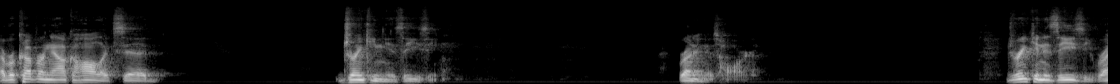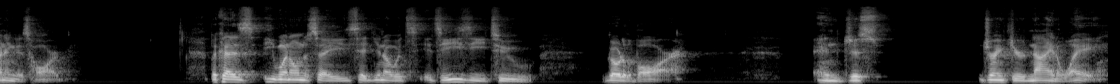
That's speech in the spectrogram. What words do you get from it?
A recovering alcoholic said, Drinking is easy, running is hard. Drinking is easy, running is hard. Because he went on to say, he said, you know, it's it's easy to go to the bar and just drink your night away.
